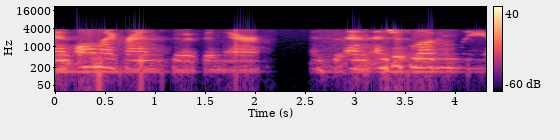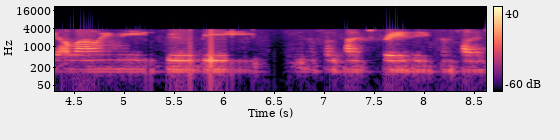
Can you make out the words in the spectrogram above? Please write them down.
And all my friends who have been there, and and and just lovingly allowing me to be you know, sometimes crazy, sometimes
